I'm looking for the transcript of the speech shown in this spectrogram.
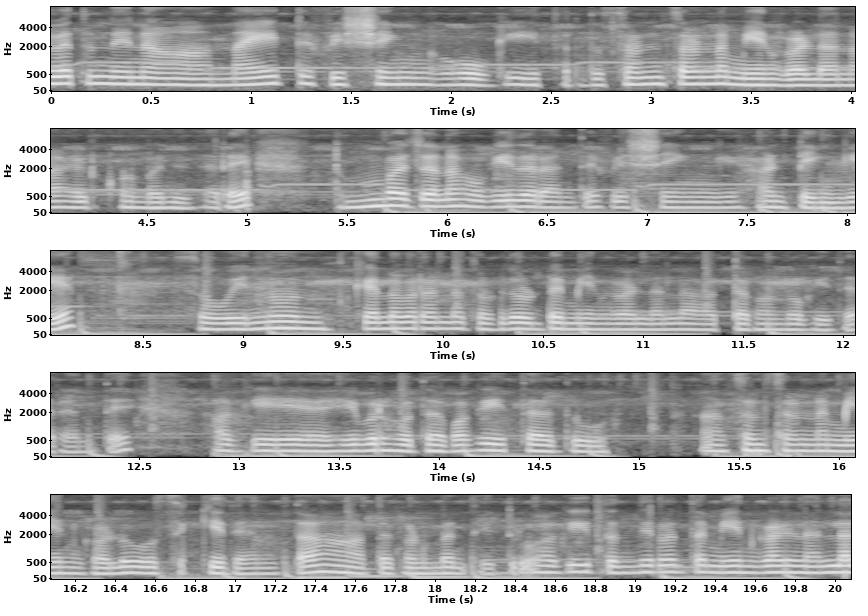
ಇವತ್ತಿನ ದಿನ ನೈಟ್ ಫಿಶಿಂಗ್ ಹೋಗಿ ಈ ಥರದ ಸಣ್ಣ ಸಣ್ಣ ಮೀನುಗಳನ್ನ ಹಿಡ್ಕೊಂಡು ಬಂದಿದ್ದಾರೆ. ತುಂಬ ಜನ ಹೋಗಿದ್ದಾರಂತೆ ಫಿಶಿಂಗ್ ಹಂಟಿಂಗ್ಗೆ ಸೊ ಇನ್ನೂ ಕೆಲವರೆಲ್ಲ ದೊಡ್ಡ ದೊಡ್ಡ ಮೀನುಗಳನ್ನೆಲ್ಲ ತಗೊಂಡು ಹೋಗಿದ್ದಾರಂತೆ. ಹಾಗೆ ಇವರು ಹೋದವಾಗ ಈ ಥರದ್ದು ಸಣ್ಣ ಸಣ್ಣ ಮೀನುಗಳು ಸಿಕ್ಕಿದೆ ಅಂತ ತಗೊಂಡು ಬಂದಿದ್ದರು ಹಾಗೆ ತಂದಿರುವಂಥ ಮೀನುಗಳನ್ನೆಲ್ಲ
